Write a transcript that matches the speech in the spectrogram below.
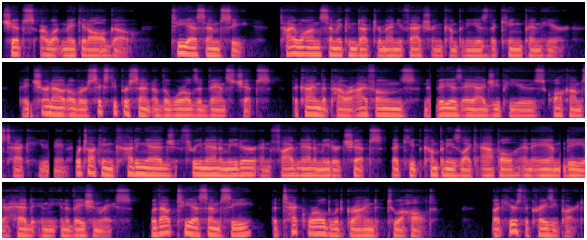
chips are what make it all go. TSMC, Taiwan Semiconductor Manufacturing Company, is the kingpin here. They churn out over 60% of the world's advanced chips, the kind that power iPhones, NVIDIA's AI GPUs, Qualcomm's tech, you name it. We're talking cutting edge 3 nanometer and 5 nanometer chips that keep companies like Apple and AMD ahead in the innovation race. Without TSMC, the tech world would grind to a halt. But here's the crazy part.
